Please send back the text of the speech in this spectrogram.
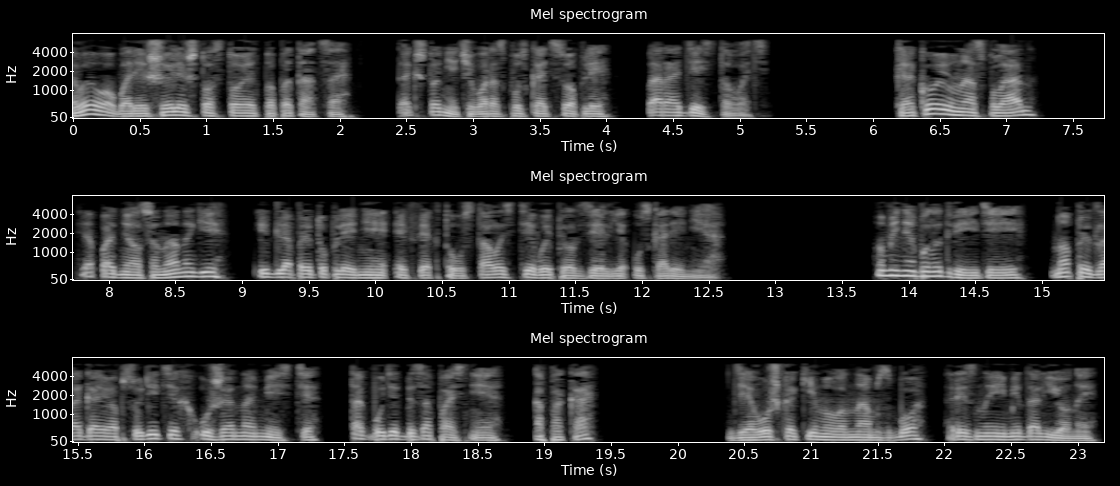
Вы оба решили, что стоит попытаться, так что нечего распускать сопли, пора действовать. Какой у нас план? Я поднялся на ноги и для притупления эффекта усталости выпил зелье ускорения. У меня было две идеи, но предлагаю обсудить их уже на месте, так будет безопаснее, а пока Девушка кинула нам с Бо резные медальоны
